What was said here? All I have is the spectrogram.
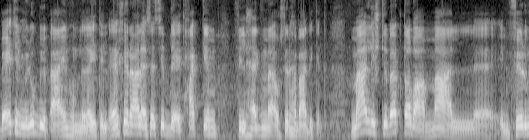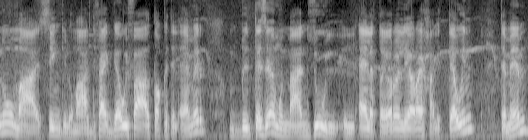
بقية الملوك بيبقى عينهم لغاية الآخر على أساس يبدأ يتحكم في الهجمة أو سيرها بعد كده. مع الاشتباك طبعا مع ال inferno مع ال single ومع الدفاع الجوي فعل طاقة الآمر بالتزامن مع نزول الآلة الطيارة اللي هي رايحة لل town تمام؟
